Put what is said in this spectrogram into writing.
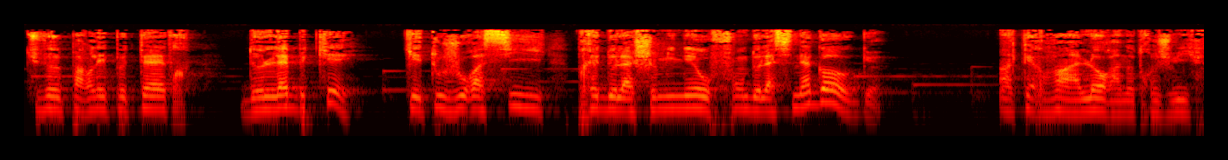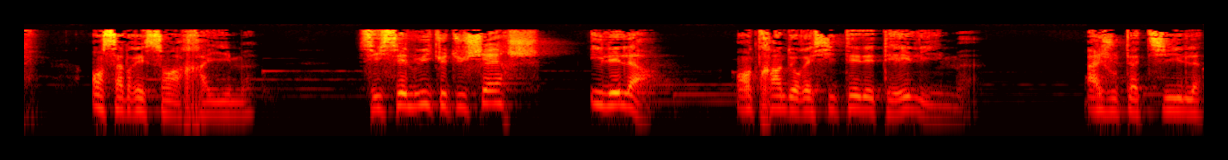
tu veux parler peut-être de Lebke, est toujours assis près de la cheminée au fond de la synagogue, intervint alors un autre juif, en s'adressant à Chaim. Si c'est lui que tu cherches, il est là, en train de réciter des Télim, ajouta-t-il,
